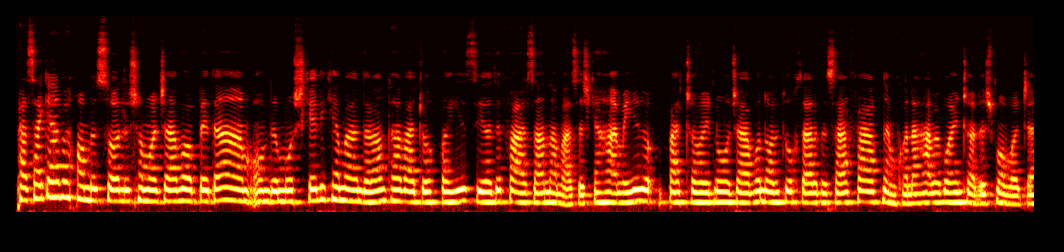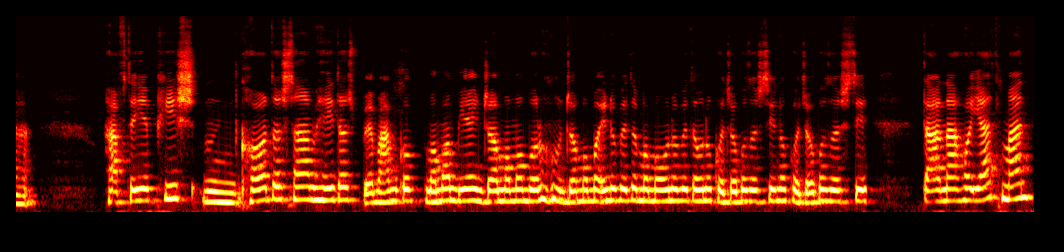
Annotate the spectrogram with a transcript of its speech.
پس اگر بخوام به سوال شما جواب بدم عمده مشکلی که من دارم توجه خواهی زیاد فرزندم هستش که همه بچه های نوجوان حالا دختر و پسر فرق نمی‌کنه همه با این چالش مواجهن. هفته پیش کار داشتم هی داشت به من گفت مامان بیا اینجا مامان برو اونجا ماما اینو بده ماما اونو بده اونو کجا گذاشتی اینو کجا گذاشتی. در نهایت من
